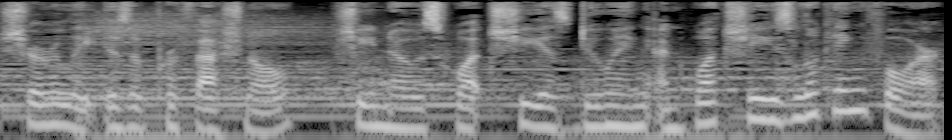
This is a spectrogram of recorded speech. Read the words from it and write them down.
Shirley is a professional, she knows what she is doing and what she's looking for,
